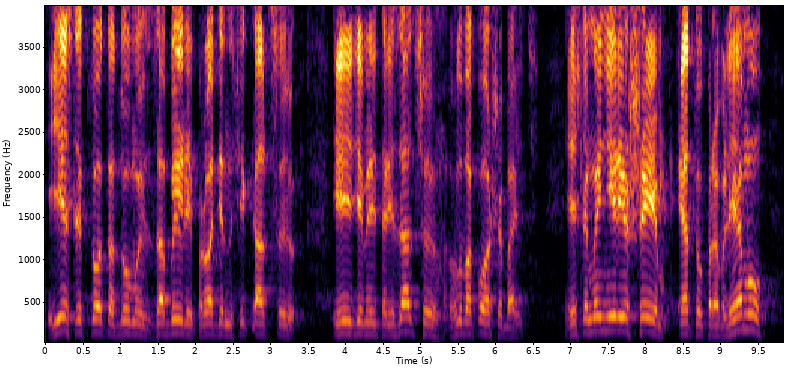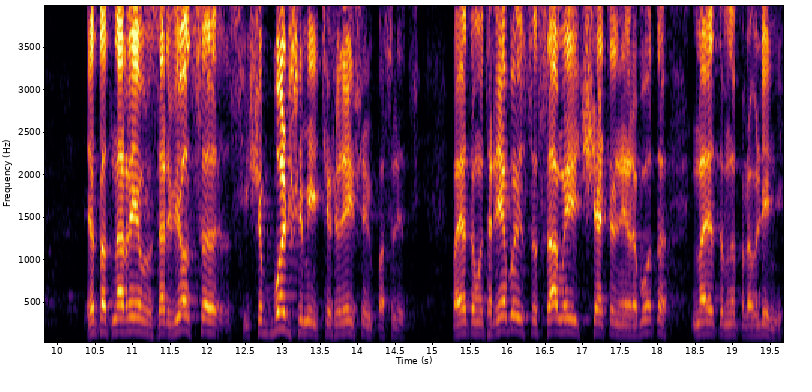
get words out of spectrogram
Если кто-то думает, забыли про идентификацию и демилитаризацию, глубоко ошибаетесь. Если мы не решим эту проблему, этот нарыв взорвется с еще большими и тяжелейшими последствиями. Поэтому требуется самая тщательная работа на этом направлении.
